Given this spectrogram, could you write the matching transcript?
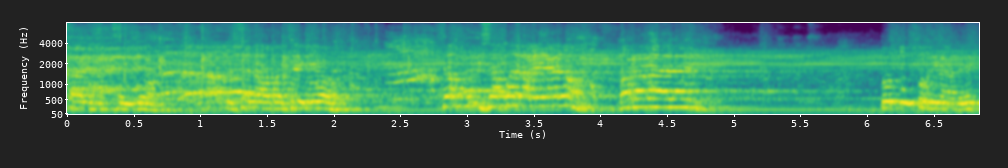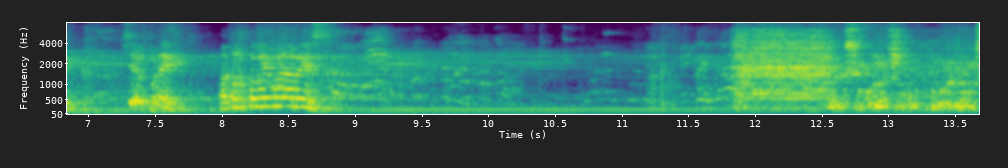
Basta lahat sa inyo. Maraming salamat sa inyo. Isang, isang malaki ano, marangalan. Tututugin namin. Siyempre, patutugin mo na, bes. Nagsimula sa kultura ng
